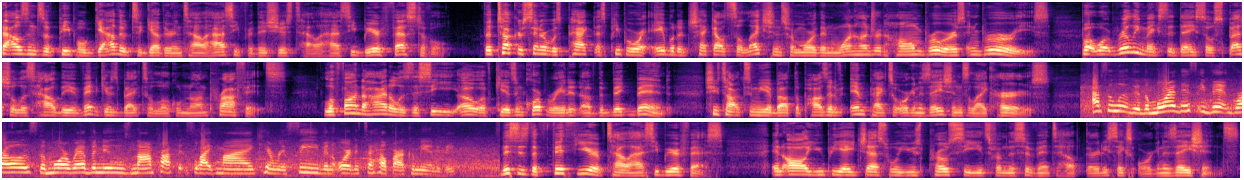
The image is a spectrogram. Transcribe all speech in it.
Thousands of people gathered together in Tallahassee for this year's Tallahassee Beer Festival. The Tucker Center was packed as people were able to check out selections from more than 100 home brewers and breweries. But what really makes the day so special is how the event gives back to local nonprofits. LaFonda Heidel is the CEO of Kids Incorporated of the Big Bend. She talked to me about the positive impact to organizations like hers. Absolutely. The more this event grows, the more revenues nonprofits like mine can receive in order to help our community. This is the fifth year of Tallahassee Beer Fest, and all UPHS will use proceeds from this event to help 36 organizations.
